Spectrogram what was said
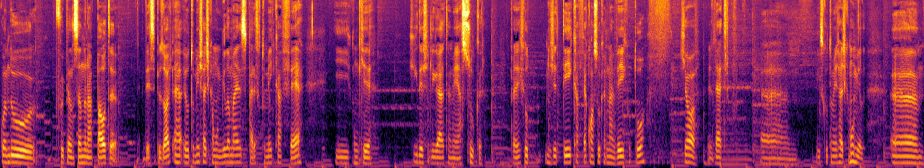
quando fui pensando na pauta desse episódio, é, eu tomei chá de camomila, mas parece que eu tomei café e com quê? O que, que deixa ligar também? Açúcar. Parece que eu injetei café com açúcar na veia que eu tô. Aqui, ó, elétrico. Uh, isso que eu tomei chá de camomila. Uh,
